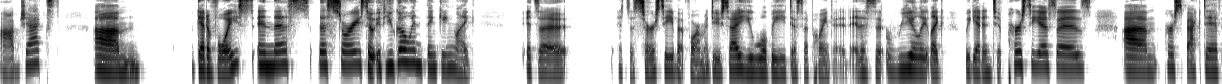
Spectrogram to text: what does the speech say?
objects. Um, get a voice in this this story. So if you go in thinking like it's a it's a Circe, but for Medusa, you will be disappointed. It is really like we get into Perseus's um, perspective,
